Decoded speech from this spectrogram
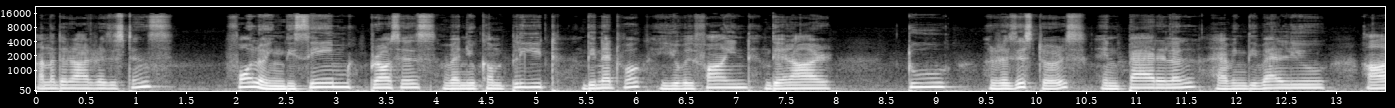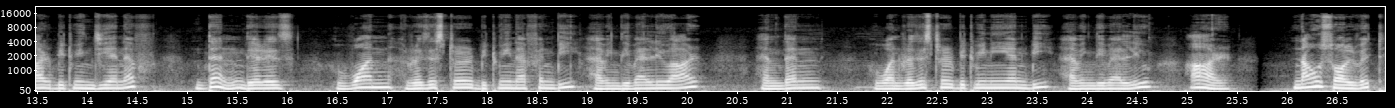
another R resistance. Following the same process when you complete the network you will find there are two resistors in parallel having the value R between G and F. Then there is one resistor between F and B having the value R. And then one resistor between E and B having the value R. Now solve it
